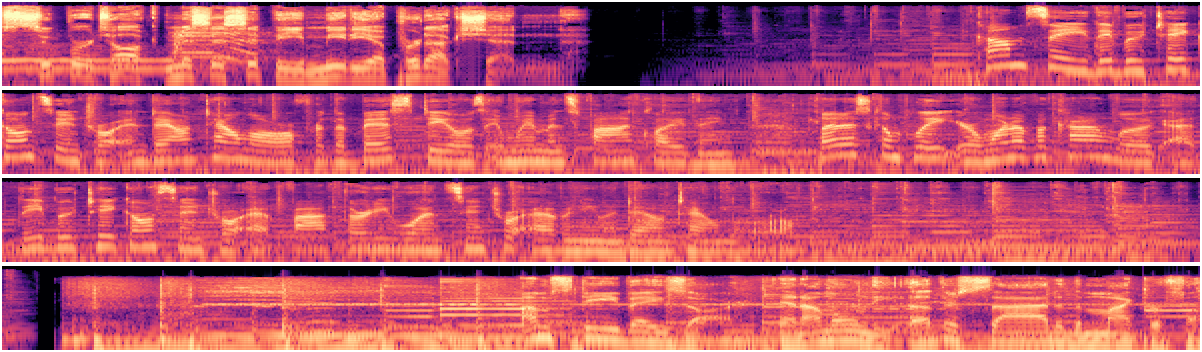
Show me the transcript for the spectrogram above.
SuperTalk Mississippi media production. Come see the boutique on Central in downtown Laurel for the best deals in women's fine clothing. Let us complete your one of a kind look at the boutique on Central at 531 Central Avenue in downtown Laurel. I'm Steve Azar, and I'm on the other side of the microphone,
